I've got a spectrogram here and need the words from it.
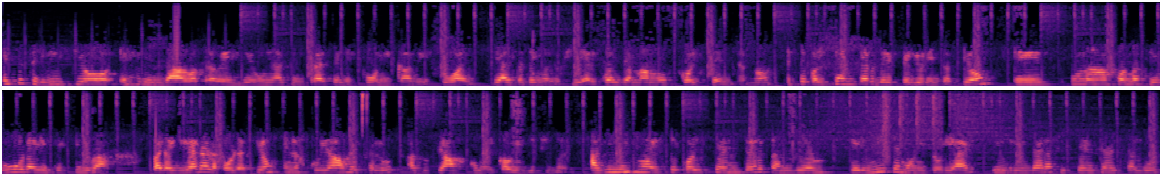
Este servicio es brindado a través de una central telefónica virtual de alta tecnología, el cual llamamos call center. ¿no? Este call center de teleorientación es una forma segura y efectiva para guiar a la población en los cuidados de salud asociados con el COVID-19. Asimismo, este call center también permite monitorear y brindar asistencia de salud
